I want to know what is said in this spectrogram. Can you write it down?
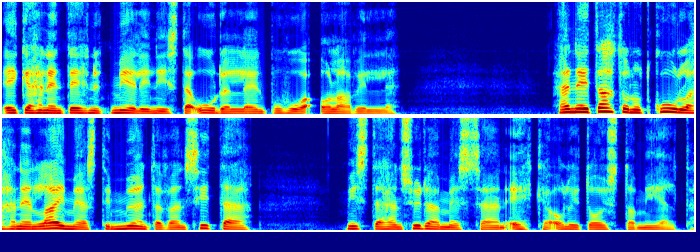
eikä hänen tehnyt mieli niistä uudelleen puhua Olaville – hän ei tahtonut kuulla hänen laimeasti myöntävän sitä, mistä hän sydämessään ehkä oli toista mieltä.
